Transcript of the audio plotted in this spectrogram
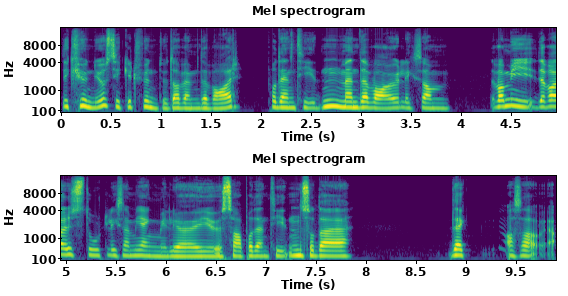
de kunne jo sikkert funnet ut av hvem det var på den tiden, men det var jo liksom Det var, mye, det var et stort liksom, gjengmiljø i USA på den tiden, så det, det Altså, ja,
